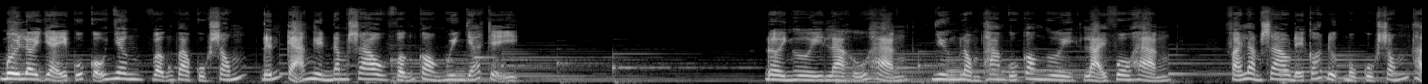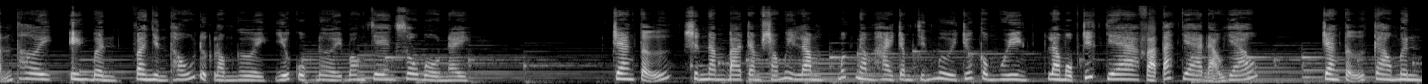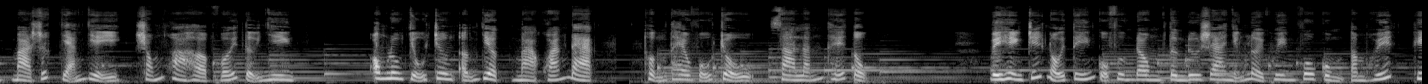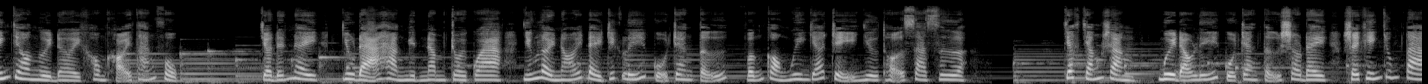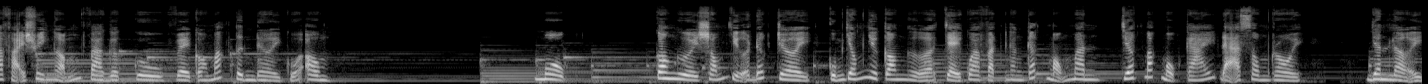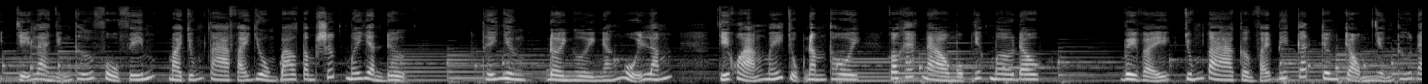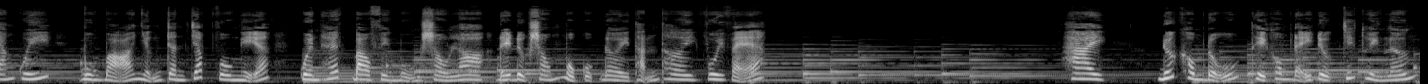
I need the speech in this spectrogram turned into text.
Mười lời dạy của cổ nhân vẫn vào cuộc sống, đến cả nghìn năm sau vẫn còn nguyên giá trị. Đời người là hữu hạn, nhưng lòng tham của con người lại vô hạn. Phải làm sao để có được một cuộc sống thảnh thơi, yên bình và nhìn thấu được lòng người giữa cuộc đời bon chen xô bồ này? Trang Tử, sinh năm 365, mất năm 290 trước công nguyên, là một triết gia và tác gia đạo giáo. Trang Tử cao minh mà rất giản dị, sống hòa hợp với tự nhiên. Ông luôn chủ trương ẩn dật mà khoáng đạt, thuận theo vũ trụ, xa lánh thế tục. Vị hiền triết nổi tiếng của phương Đông từng đưa ra những lời khuyên vô cùng tâm huyết, khiến cho người đời không khỏi thán phục. Cho đến nay, dù đã hàng nghìn năm trôi qua, những lời nói đầy triết lý của Trang Tử vẫn còn nguyên giá trị như thuở xa xưa. Chắc chắn rằng 10 đạo lý của Trang Tử sau đây sẽ khiến chúng ta phải suy ngẫm và gật gù về con mắt tinh đời của ông. 1. Con người sống giữa đất trời cũng giống như con ngựa chạy qua vạch ngăn cách mỏng manh, chớp mắt một cái đã xong rồi. Danh lợi chỉ là những thứ phù phiếm mà chúng ta phải dùng bao tâm sức mới giành được. Thế nhưng đời người ngắn ngủi lắm, chỉ khoảng mấy chục năm thôi, có khác nào một giấc mơ đâu. Vì vậy, chúng ta cần phải biết cách trân trọng những thứ đáng quý, buông bỏ những tranh chấp vô nghĩa, quên hết bao phiền muộn sầu lo để được sống một cuộc đời thảnh thơi, vui vẻ. 2. Nước không đủ thì không đẩy được chiếc thuyền lớn.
